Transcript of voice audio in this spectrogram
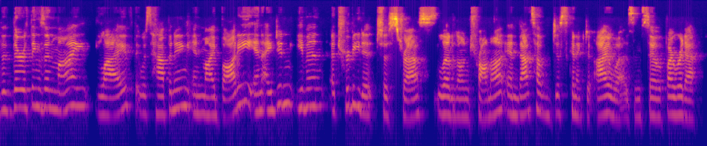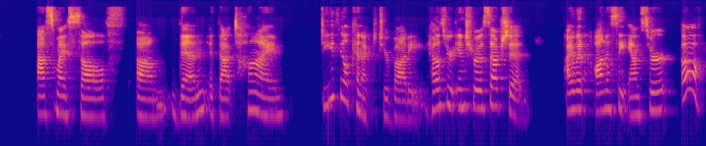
th- there are things in my life that was happening in my body and i didn't even attribute it to stress let alone trauma and that's how disconnected i was. And so if i were to ask myself um, then at that time do you feel connected to your body? How's your interoception i would honestly answer oh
